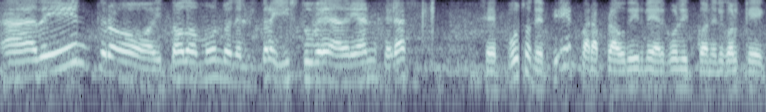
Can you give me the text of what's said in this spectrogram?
adentro. Y todo mundo en el Victoria. Y estuve, Adrián Geras, se puso de pie para aplaudirle al Gullit con el gol que,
